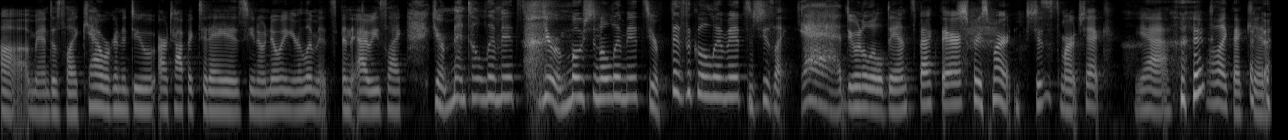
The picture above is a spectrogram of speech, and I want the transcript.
uh, Amanda's like, yeah, we're going to do our topic today is, you know, knowing your limits. And Abby's like, your mental limits, your emotional limits, your physical limits. And she's like, yeah, doing a little dance back there. She's pretty smart. She's a smart chick. Yeah. I like that kid.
